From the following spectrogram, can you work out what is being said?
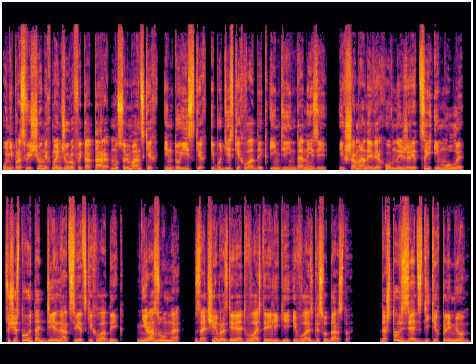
У непросвещенных маньчжуров и татар, мусульманских, индуистских и буддийских владык Индии и Индонезии, их шаманы, верховные жрецы и муллы существуют отдельно от светских владык. Неразумно. Зачем разделять власть религии и власть государства? Да что взять с диких племен?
